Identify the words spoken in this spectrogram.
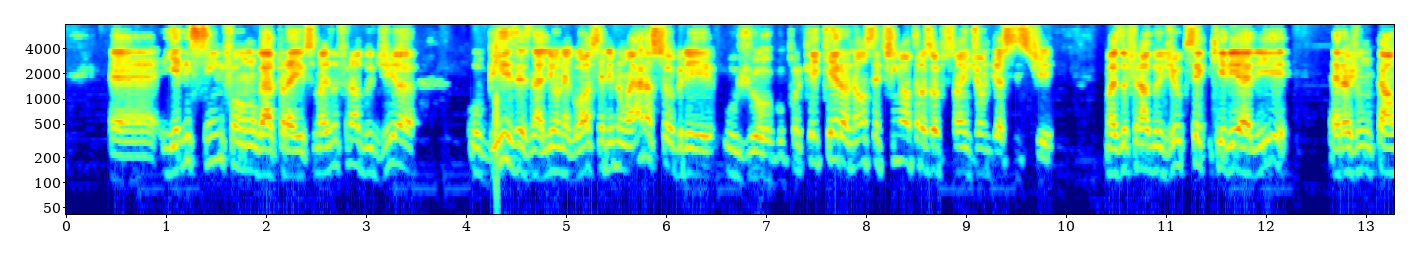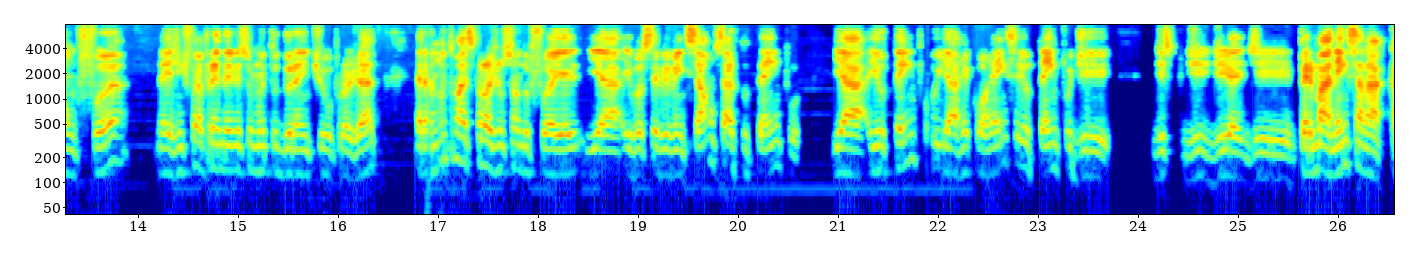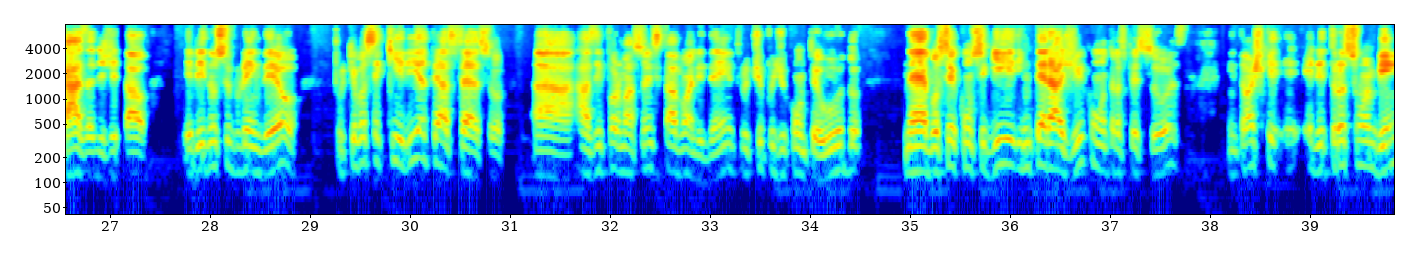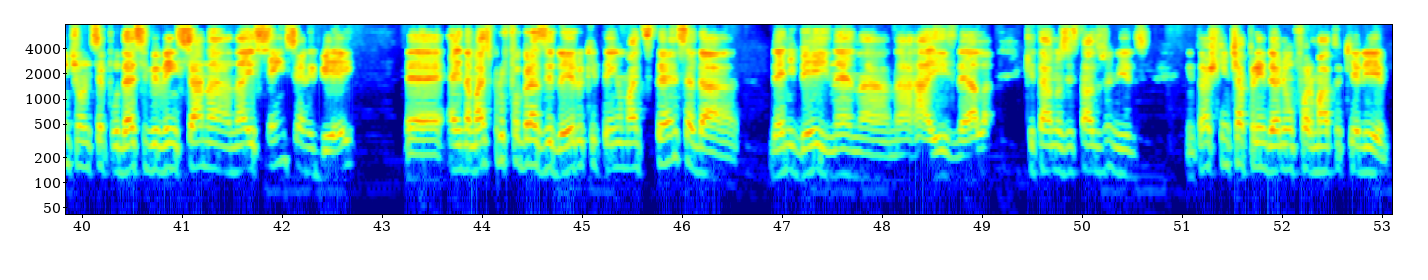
É, e ele sim foi um lugar para isso, mas no final do dia, o business ali, o negócio, ele não era sobre o jogo, porque queira ou não, você tinha outras opções de onde assistir. Mas no final do dia, o que você queria ali era juntar um fã, né? a gente foi aprendendo isso muito durante o projeto, era muito mais pela junção do fã e, e, a, e você vivenciar um certo tempo e, a, e o tempo e a recorrência e o tempo de, de, de, de permanência na casa digital, ele nos surpreendeu porque você queria ter acesso às informações que estavam ali dentro, o tipo de conteúdo, né? Você conseguir interagir com outras pessoas. Então, acho que ele trouxe um ambiente onde você pudesse vivenciar na, na essência NBA, é, ainda mais para o brasileiro que tem uma distância da, da NBA, né, na, na raiz dela, que está nos Estados Unidos. Então, acho que a gente aprendeu em um formato que ele,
